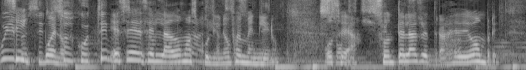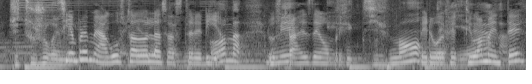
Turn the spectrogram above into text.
Sí, bueno, ese es el lado masculino femenino. O sea, son telas de traje de hombre. Siempre me ha gustado la sastrería, los trajes de hombre. Pero efectivamente,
